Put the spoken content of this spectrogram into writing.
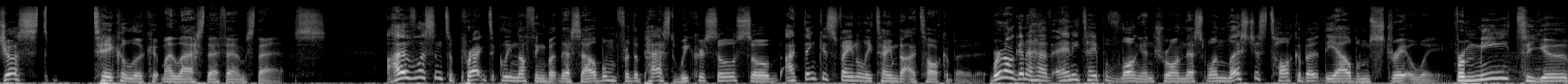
Just take a look at my Last.fm stats. I've listened to practically nothing but this album for the past week or so, so I think it's finally time that I talk about it. We're not gonna have any type of long intro on this one, let's just talk about the album straight away. From me to you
